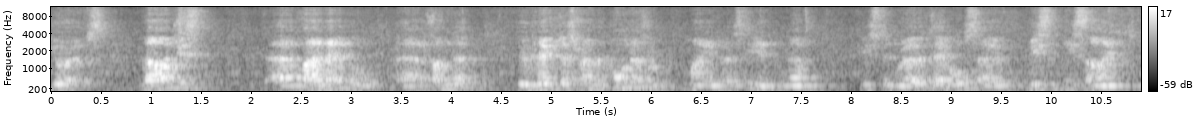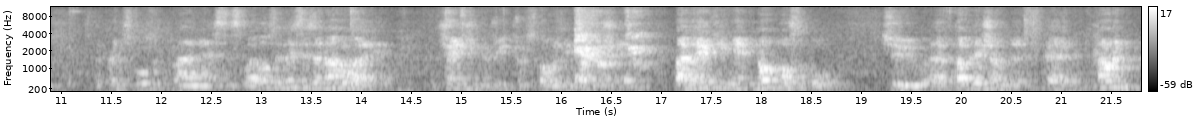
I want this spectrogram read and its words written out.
Europe's largest uh, biomedical uh, funder, who live just around the corner from my university in um, Euston Road. They've also recently signed the principles of Plan S as well. So this is another way of changing the future of scholarly publishing by making it not possible to uh, publish under uh, current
